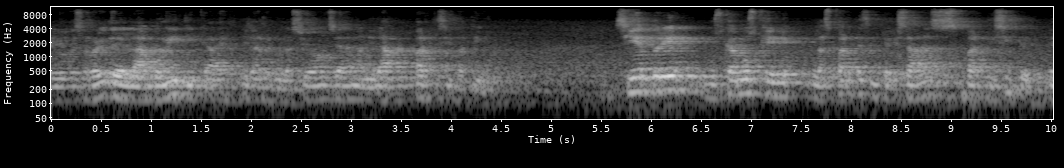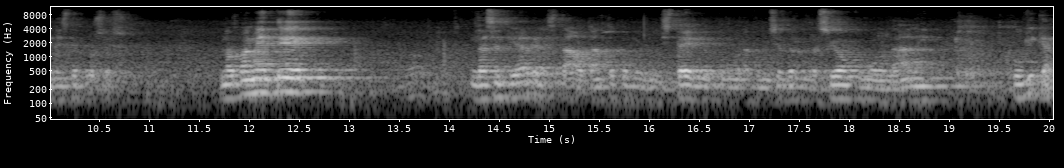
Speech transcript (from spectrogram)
el desarrollo de la política y la regulación sea de manera participativa. Siempre buscamos que las partes interesadas participen en este proceso. Normalmente las entidades del Estado, tanto como el Ministerio, como la Comisión de Regulación, como la ANI, publican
